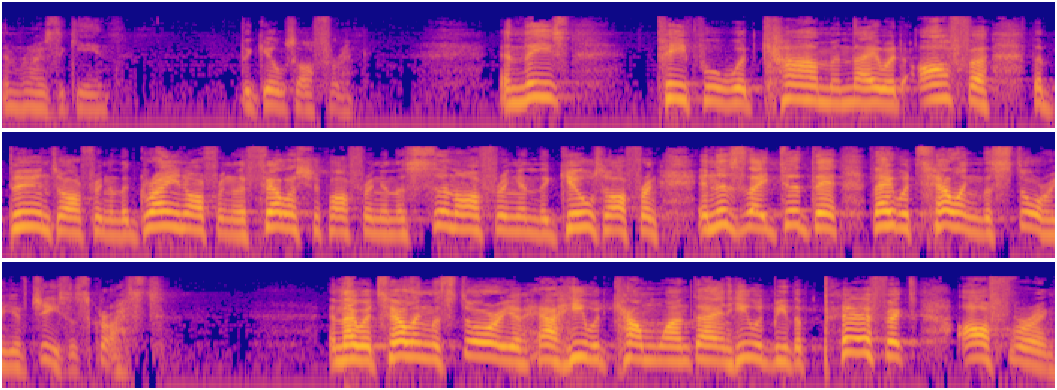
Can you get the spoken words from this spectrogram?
and rose again. The guilt offering. And these people would come and they would offer the burnt offering and the grain offering, and the fellowship offering and the sin offering and the guilt offering. And as they did that, they were telling the story of Jesus Christ. And they were telling the story of how he would come one day and he would be the perfect offering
